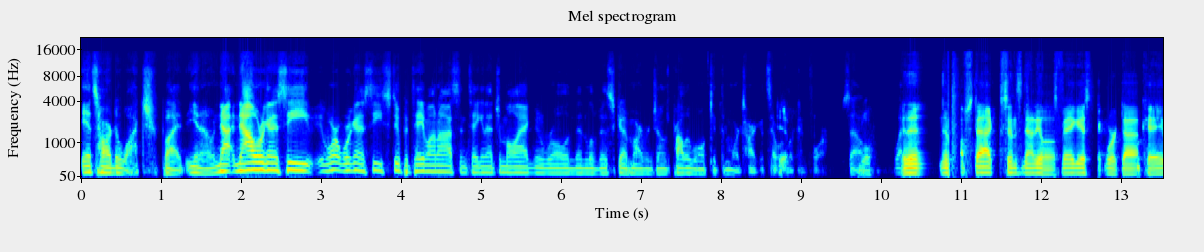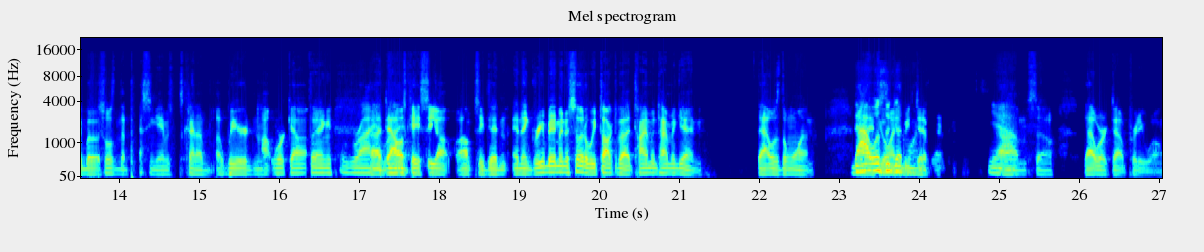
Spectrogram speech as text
it's hard to watch, but you know, now now we're gonna see we're we're gonna see stupid Tavon Austin taking that Jamal Agnew role, and then Laviska and Marvin Jones probably won't get the more targets that we're looking for. So cool. And then the top stack, Cincinnati, Las Vegas worked out okay, but this wasn't the passing game. It's kind of a weird not workout thing. Right. Uh, Dallas. KC obviously didn't. And then Green Bay, Minnesota, we talked about it time and time again. That was the one. That uh, was the good one. Different. Yeah. Um, so that worked out pretty well.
